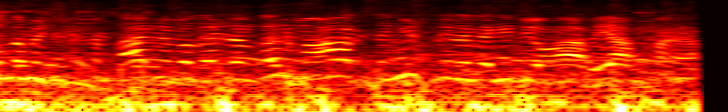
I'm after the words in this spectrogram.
Oldu mu şimdi? Karnımı kırdın kırma abi. Sen 100 lirayla gidiyorsun abi. Yapma ya.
